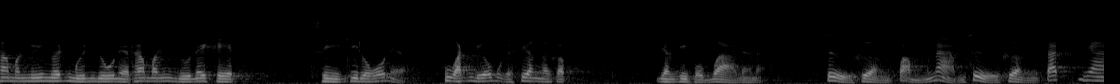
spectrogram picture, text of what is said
้ามันมีเงินหมื่นอยู่เนี่ย ถ้ามันอยู่ในเขตสี่กิโลเนี่ยวันเดียวมันก็เสี่ยงนะครับ อย่างที่ผมว่านั่นนะซื้อเครื่องปั๊มน้ำซื้อเครื่องตัดหญ้า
